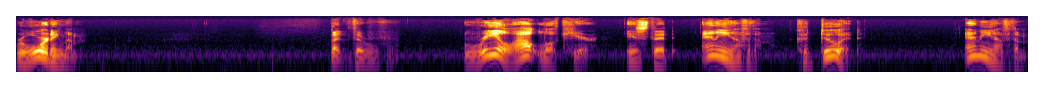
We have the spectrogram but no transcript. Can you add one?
rewarding them. But the real outlook here is that any of them could do it. Any of them.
